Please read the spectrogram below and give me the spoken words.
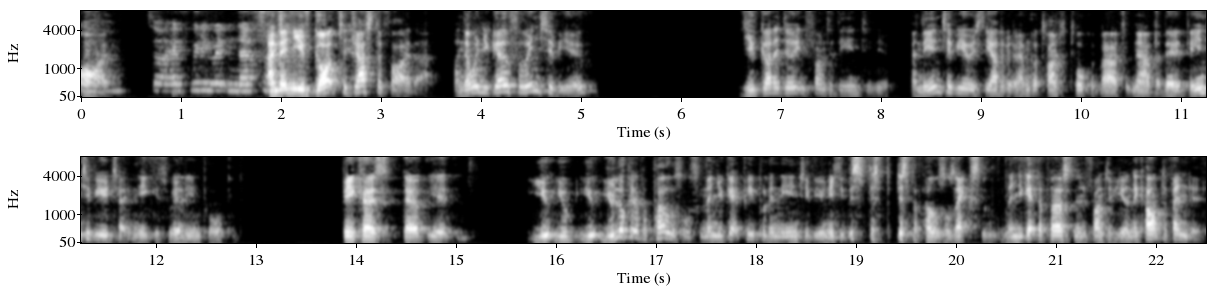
I. Um, so I've really written that. And then you've got to justify that. And then when you go for interview, You've got to do it in front of the interview. And the interview is the other bit. I haven't got time to talk about it now, but the, the interview technique is really important. Because there, you, you, you, you look at the proposals and then you get people in the interview and you think, this, this, this proposal's excellent. And then you get the person in front of you and they can't defend it.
